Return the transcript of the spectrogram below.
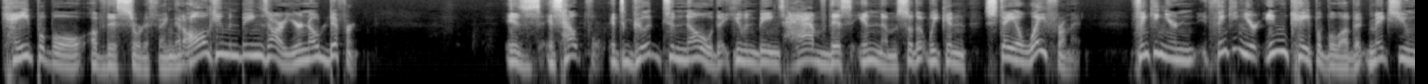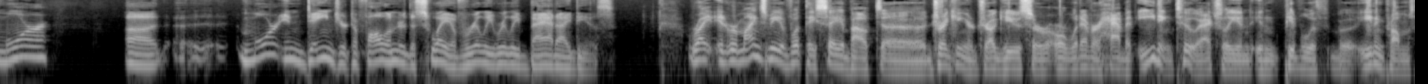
capable of this sort of thing. That all human beings are. You're no different. Is is helpful. It's good to know that human beings have this in them, so that we can stay away from it. Thinking you're thinking you're incapable of it makes you more uh, more in danger to fall under the sway of really, really bad ideas. Right. It reminds me of what they say about uh, drinking or drug use or, or whatever habit eating, too, actually, in, in people with uh, eating problems,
